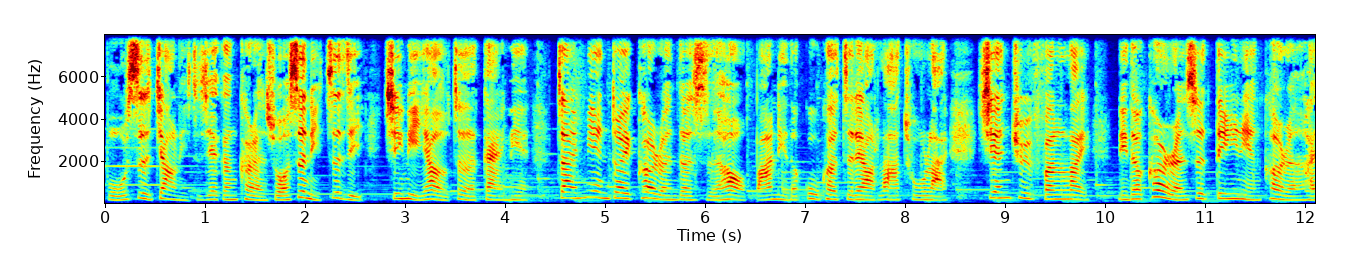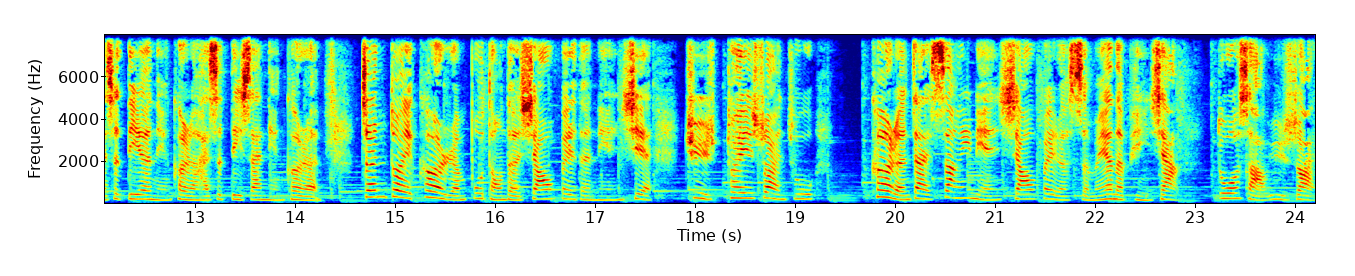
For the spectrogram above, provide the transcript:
不是叫你直接跟客人说，是你自己心里要有这个概念，在面对客人的时候，把你的顾客资料拉出来，先去分类，你的客人是第一年客人，还是第二年客人，还是第三年客人？针对客人不同的消费的年限，去推算出客人在上一年消费了什么样的品项，多少预算。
